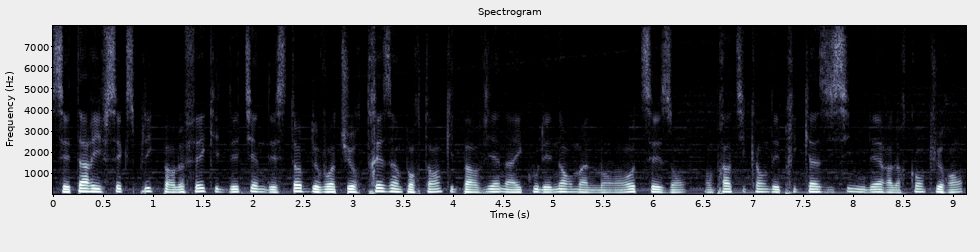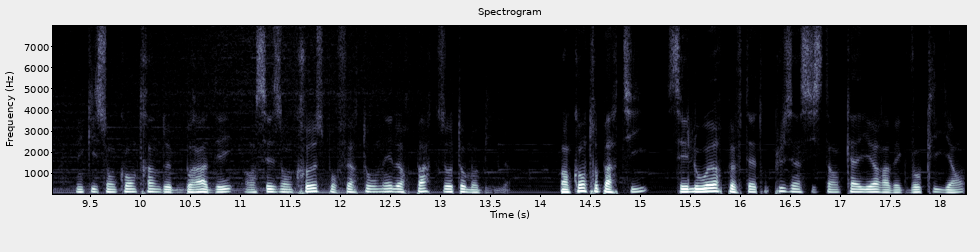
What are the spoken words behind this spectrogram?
Ces tarifs s'expliquent par le fait qu'ils détiennent des stocks de voitures très importants qu'ils parviennent à écouler normalement en haute saison en pratiquant des prix quasi similaires à leurs concurrents mais qui sont contraints de brader en saison creuse pour faire tourner leurs parcs automobiles. En contrepartie, ces loueurs peuvent être plus insistants qu'ailleurs avec vos clients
